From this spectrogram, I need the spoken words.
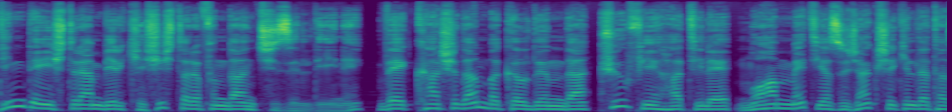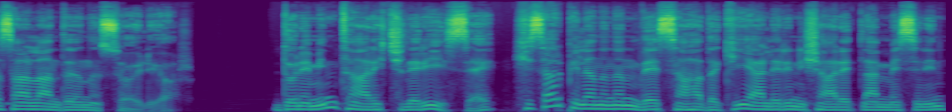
din değiştiren bir keşiş tarafından çizildiğini ve karşıdan bakıldığında Küfi hat ile Muhammed yazacak şekilde tasarlandığını söylüyor. Dönemin tarihçileri ise Hisar planının ve sahadaki yerlerin işaretlenmesinin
